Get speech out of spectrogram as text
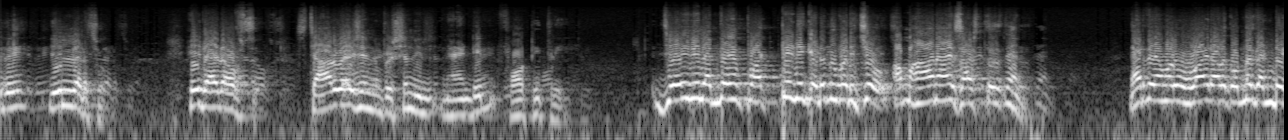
ഇത് ജയിലിലടച്ചു. He died of starvation in prison in nineteen forty three ജയിലിൽ അദ്ദേഹം പട്ടിണി കിടന്നു മരിച്ചു. ആ മഹാനായ ശാസ്ത്രജ്ഞൻ. നേരത്തെ നമ്മൾ മൂവായിരം ആളെ കൊന്ന് കണ്ട്.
